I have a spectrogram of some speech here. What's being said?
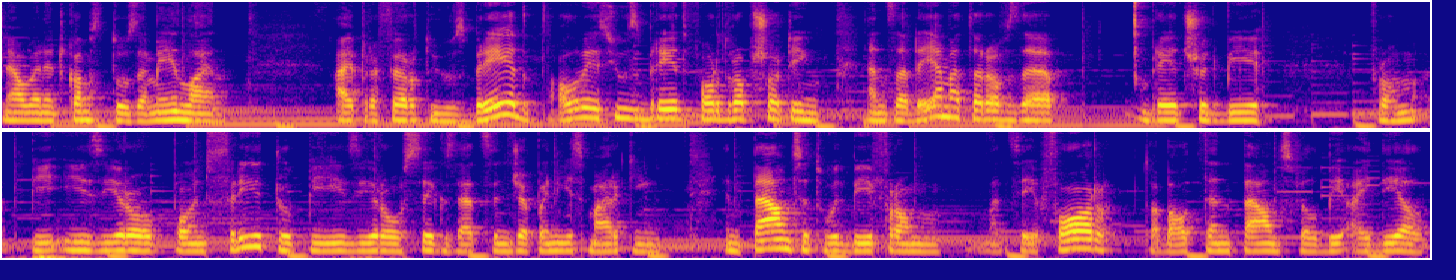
Now when it comes to the main line, I prefer to use braid, always use braid for drop shotting, and the diameter of the braid should be from PE 0.3 to PE 0.6, that's in Japanese marking. In pounds it would be from, let's say 4 to about 10 pounds will be ideal.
